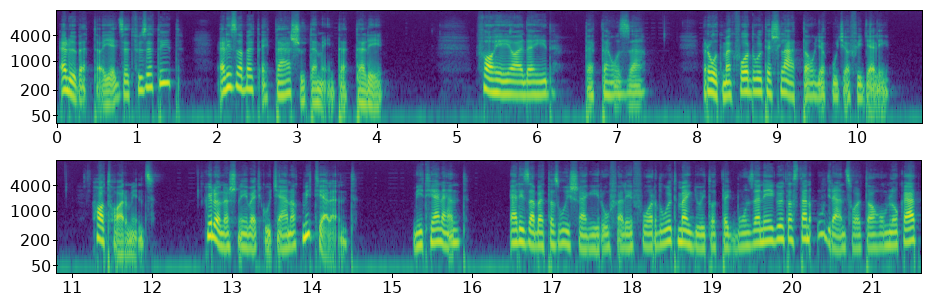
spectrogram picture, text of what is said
Elővette a jegyzetfüzetét, Elizabeth egy tál süteményt tett elé. Fahéjaldehid, tette hozzá. Rót megfordult, és látta, hogy a kutya figyeli. 6.30. Különös név egy kutyának. Mit jelent? Mit jelent? Elizabeth az újságíró felé fordult, meggyújtott egy bunzenégőt, aztán úgy ráncolta a homlokát,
